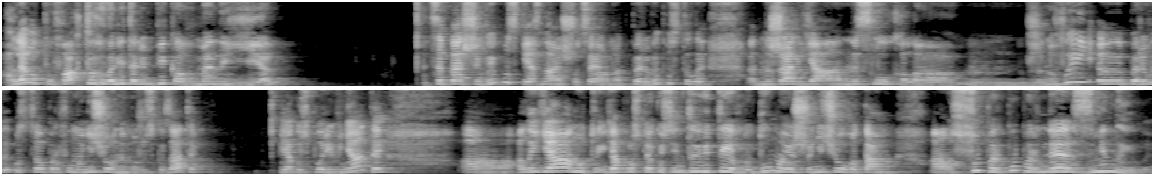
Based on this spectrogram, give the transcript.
Але от по факту Лоліта Олімпіка в мене є. Це перший випуск. Я знаю, що цей аромат перевипустили. На жаль, я не слухала вже новий е, перевипуск цього парфуму, нічого не можу сказати, якось порівняти. Але я, ну, я просто якось інтуїтивно думаю, що нічого там супер-пупер не змінили.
